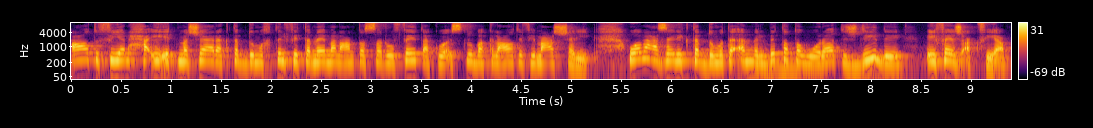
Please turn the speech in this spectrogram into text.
عاطفيا حقيقة مشاعرك تبدو مختلفة تماما عن تصرفاتك وأسلوبك العاطفي مع الشريك. ومع ذلك تبدو متأمل بتطورات جديدة يفاجئك فيها.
